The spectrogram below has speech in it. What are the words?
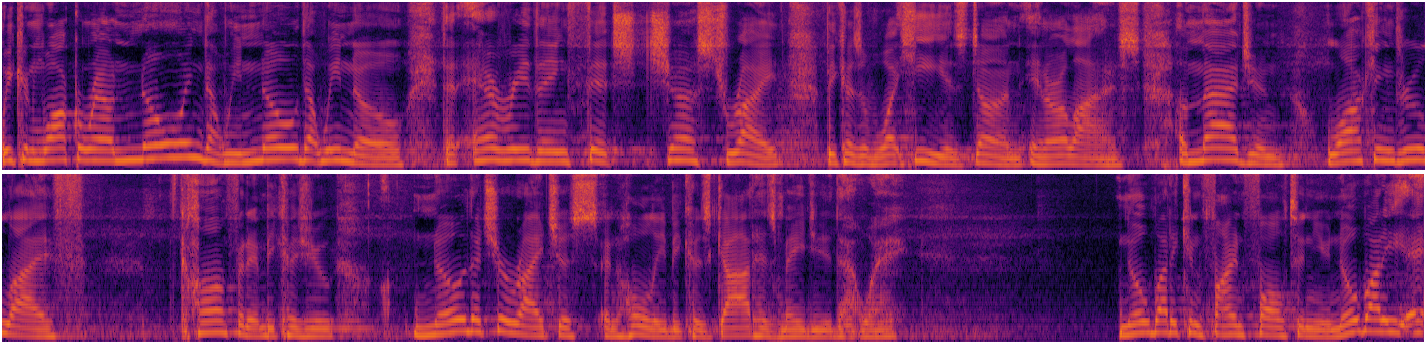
We can walk around knowing that we know that we know that everything fits just right because of what He has done in our lives. Imagine walking through life confident because you know that you're righteous and holy because God has made you that way. Nobody can find fault in you. Nobody, eh,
